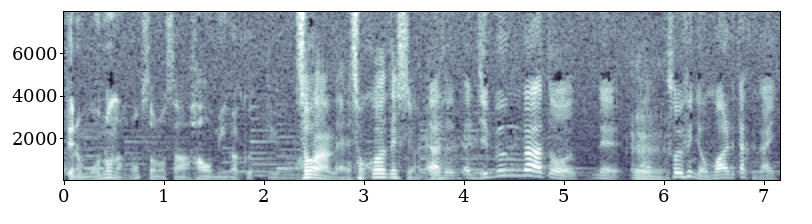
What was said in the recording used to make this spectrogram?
てのものなの？そのさ歯を磨くっていうのは。そうなんだよね。そこですよね。だからそれ自分があとねうん。そういうふうに思われたくないって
